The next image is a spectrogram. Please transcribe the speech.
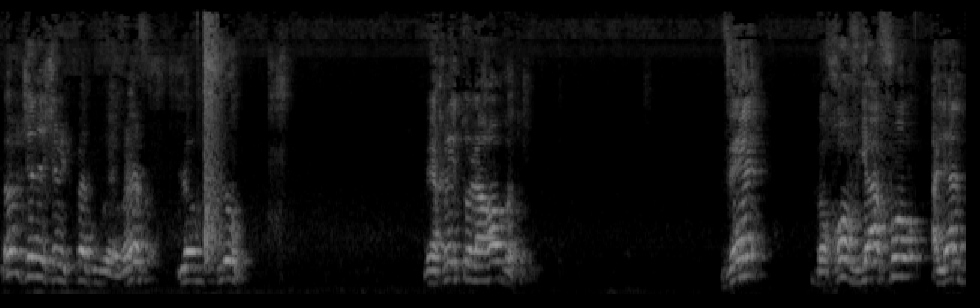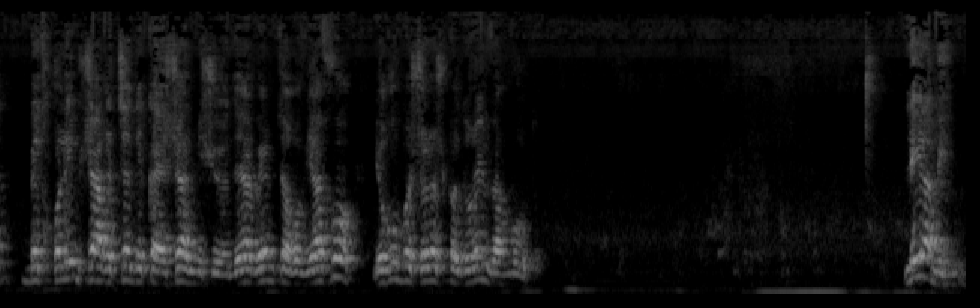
לא משנה שהמשפט הוא אבל לא כלום. והחליטו להרוג אותו. ברחוב יפו, על יד בית חולים שערי צדק הישן, מי שיודע, באמצע רחוב יפו, ירו בו שלוש כדורים והרגו אותו. לימים,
